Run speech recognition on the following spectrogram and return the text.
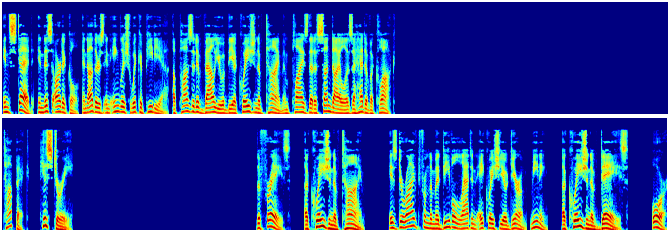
Instead, in this article, and others in English Wikipedia, a positive value of the equation of time implies that a sundial is ahead of a clock. History The phrase, "'equation of time' is derived from the medieval Latin equatio dierum, meaning, "'equation of days' or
